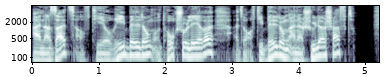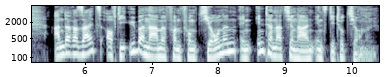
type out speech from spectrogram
Einerseits auf Theoriebildung und Hochschullehre, also auf die Bildung einer Schülerschaft, andererseits auf die Übernahme von Funktionen in internationalen Institutionen.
